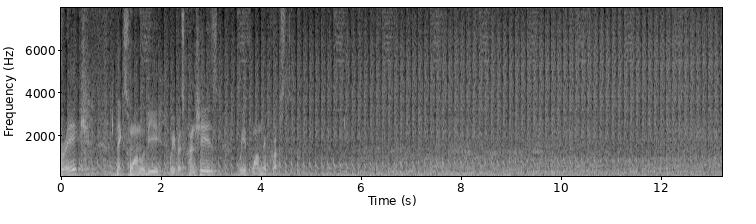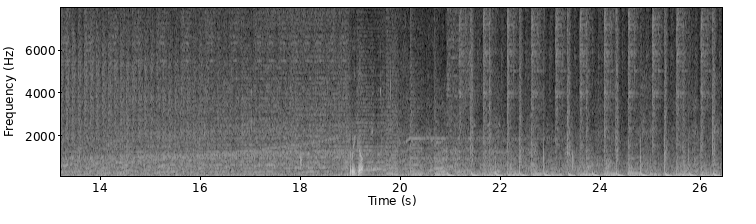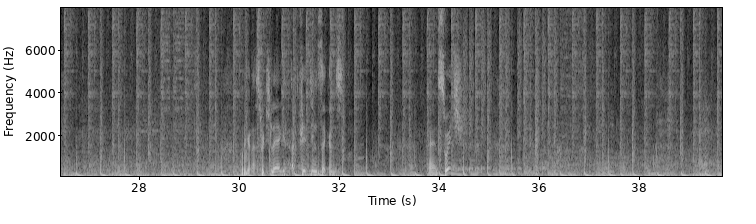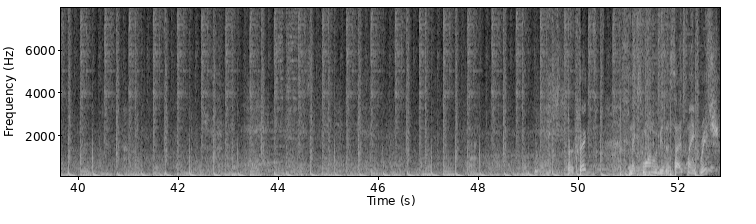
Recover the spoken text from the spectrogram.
Break. Next one will be reverse crunches with one leg crossed. We're gonna switch leg at 15 seconds. And switch. Perfect. Next one will be the side plank reach.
